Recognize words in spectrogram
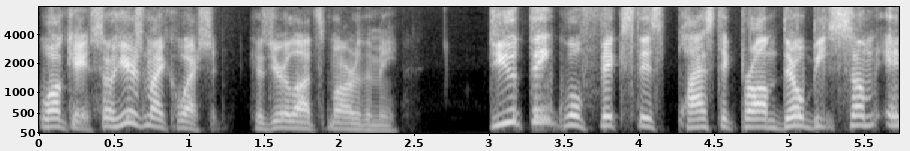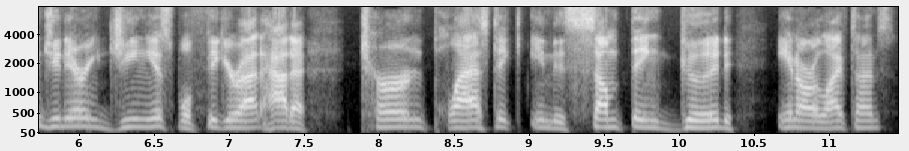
Well, okay. So here's my question, because you're a lot smarter than me. Do you think we'll fix this plastic problem? There'll be some engineering genius will figure out how to turn plastic into something good in our lifetimes.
